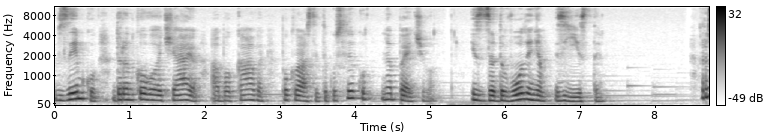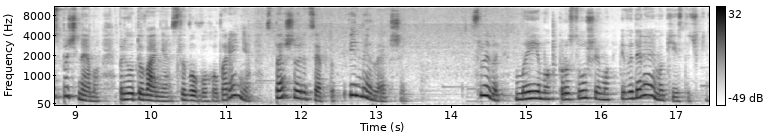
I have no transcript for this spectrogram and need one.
взимку до ранкового чаю або кави покласти таку сливку на печиво і з задоволенням з'їсти. Розпочнемо приготування сливового варення з першого рецепту. Він найлегший. Сливи миємо, просушуємо і видаляємо кісточки.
